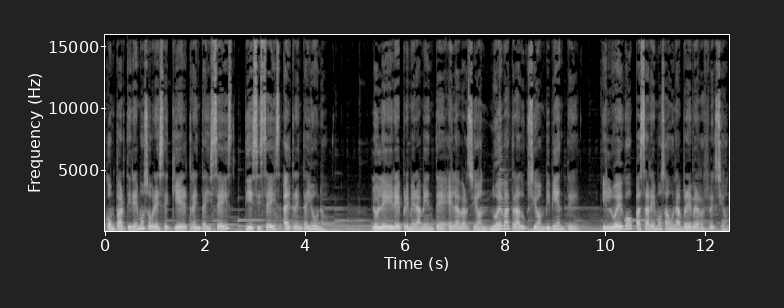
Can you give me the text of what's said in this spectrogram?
compartiremos sobre Ezequiel 36, 16 al 31. Lo leeré primeramente en la versión Nueva Traducción Viviente y luego pasaremos a una breve reflexión.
